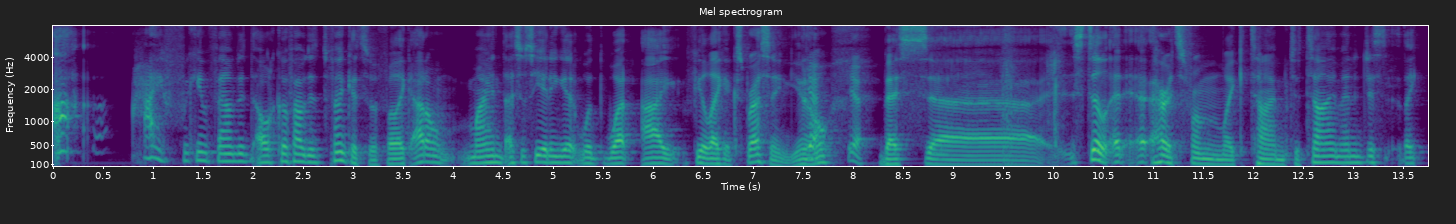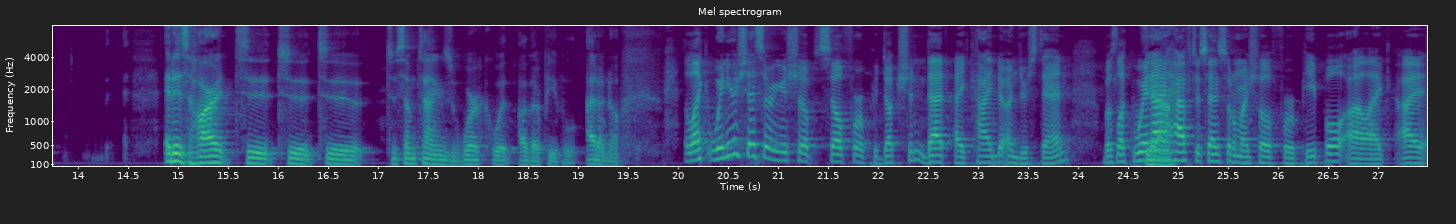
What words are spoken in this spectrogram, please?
I I freaking founded or co-founded Fanketsu for like I don't mind associating it with what I feel like expressing, you know. yeah yeah But uh, still, it, it hurts from like time to time, and it just like it is hard to to to to sometimes work with other people. I don't know. like when you're censoring yourself for production that i kind of understand but like when i have to censor myself for people i like i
